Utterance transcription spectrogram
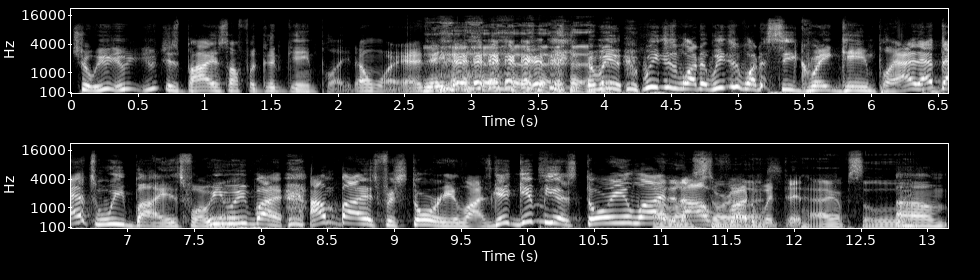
Sure, you you just biased off a good gameplay. Don't worry. we we just want to we just want to see great gameplay. I, that that's what we bias for. We we buy. I'm biased for storylines. Give give me a storyline and I'll run with it. Absolutely. Um,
